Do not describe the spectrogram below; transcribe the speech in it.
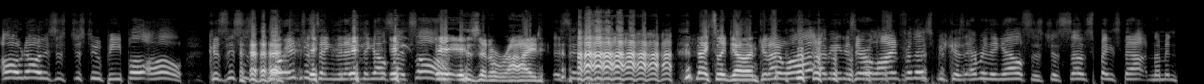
Oh no, this is just two people. Oh, because this is more interesting than anything else I saw. Is it a ride? It- Nicely done. Can I what? I mean, is there a line for this? Because everything else is just so spaced out, and I'm in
